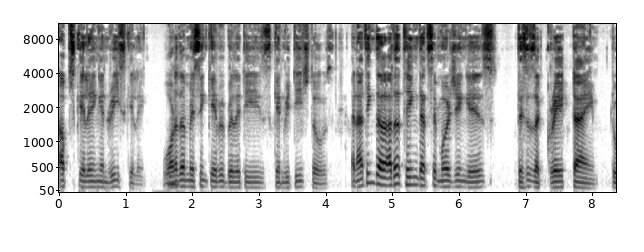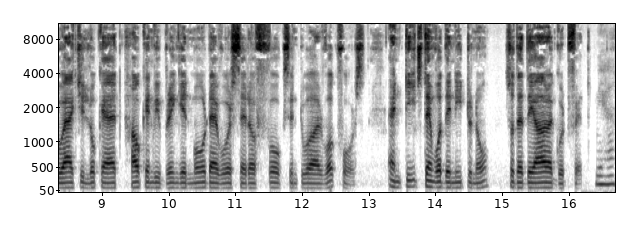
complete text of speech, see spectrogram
upskilling and reskilling What are mm. the missing capabilities? Can we teach those? And I think the other thing that's emerging is this is a great time to actually look at how can we bring in more diverse set of folks into our workforce and teach them what they need to know so that they are a good fit. Yeah.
